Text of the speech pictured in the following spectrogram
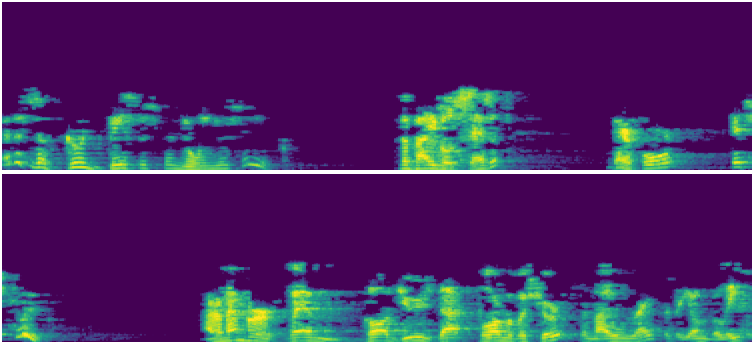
Now, this is a good basis for knowing you're. The Bible says it, therefore it's true. I remember when God used that form of assurance in my own life as a young believer,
